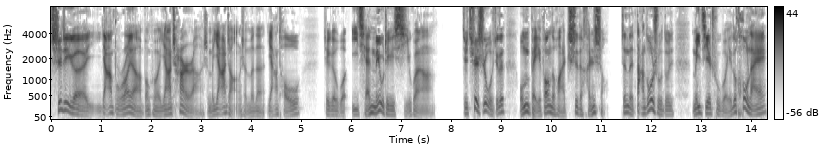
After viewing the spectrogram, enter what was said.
吃这个鸭脖呀，包括鸭翅啊，什么鸭掌什么的，鸭头，这个我以前没有这个习惯啊。就确实，我觉得我们北方的话吃的很少，真的大多数都没接触过，也都后来。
